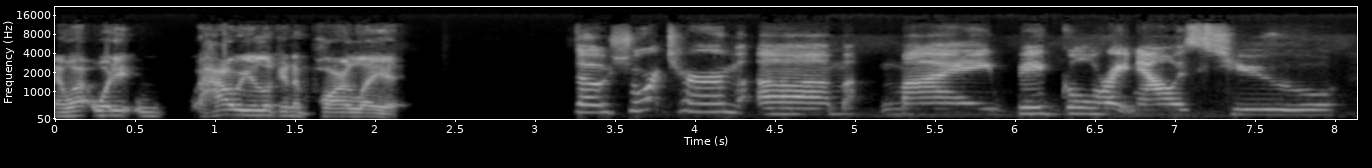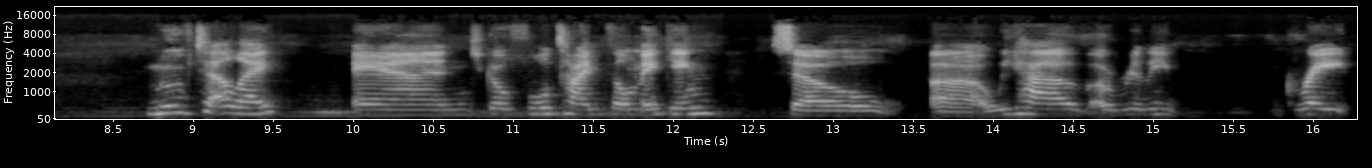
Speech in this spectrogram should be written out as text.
and what what you, how are you looking to parlay it? So short term, um, my big goal right now is to move to LA and go full time filmmaking. So uh, we have a really great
